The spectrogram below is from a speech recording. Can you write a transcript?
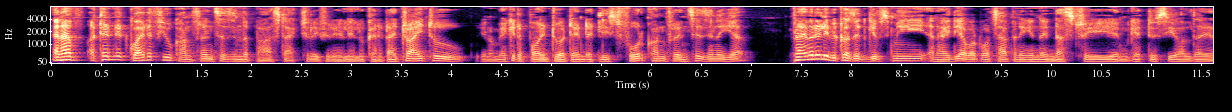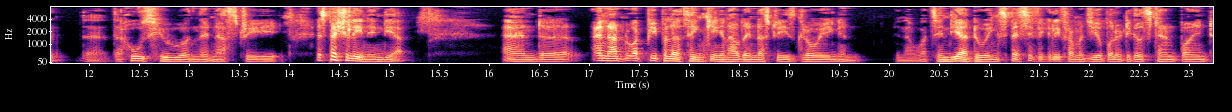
and I've attended quite a few conferences in the past. Actually, if you really look at it, I try to you know make it a point to attend at least four conferences in a year primarily because it gives me an idea about what's happening in the industry and get to see all the the, the who's who in the industry, especially in India, and uh, and what people are thinking and how the industry is growing and you know what's India doing specifically from a geopolitical standpoint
